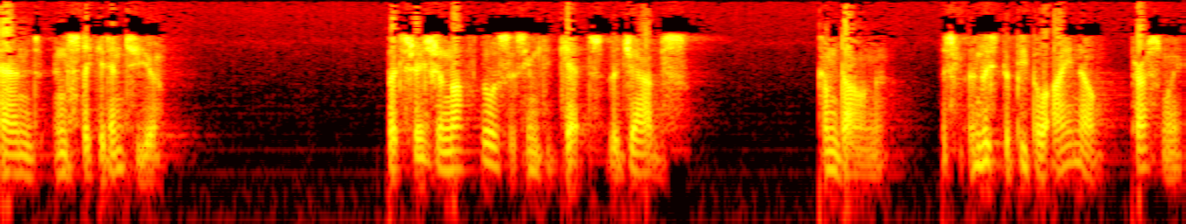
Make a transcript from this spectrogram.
and, and stick it into you. But strangely enough, those that seem to get the jabs come down, at least the people I know personally,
